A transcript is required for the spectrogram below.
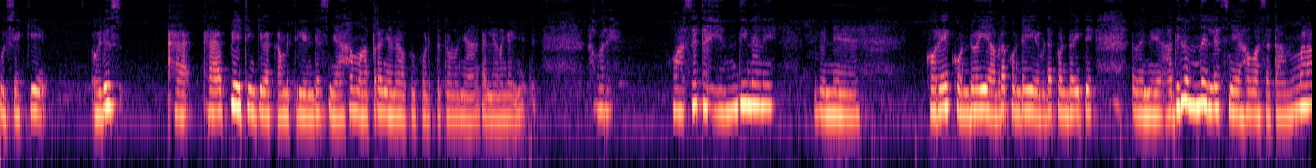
ഉഷയ്ക്ക് ഒരു ഹാപ്പി ആയിട്ട് എനിക്ക് വെക്കാൻ പറ്റില്ല. എന്റെ സ്നേഹം മാത്രമേ ഞാൻ അവൾക്ക് കൊടുത്തിട്ടുള്ളൂ ഞാൻ കല്യാണം കഴിഞ്ഞിട്ട്. അവരെ വാസേട്ട എന്തിനാണ്? പിന്നെ കുറേ കൊണ്ടുപോയി അവിടെ കൊണ്ടുപോയി എവിടെ കൊണ്ടുപോയിട്ട്. പിന്നെ അതിലൊന്നുമല്ല സ്നേഹം വാസേട്ട. നമ്മളെ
